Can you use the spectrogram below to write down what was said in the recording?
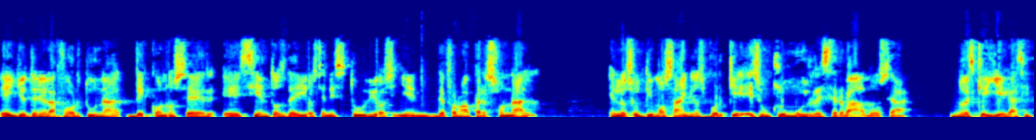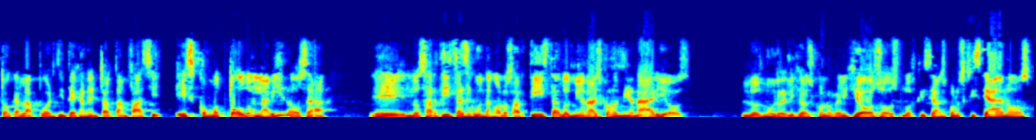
Eh, yo he tenido la fortuna de conocer eh, cientos de ellos en estudios y en, de forma personal en los últimos años porque es un club muy reservado. O sea, no es que llegas y tocas la puerta y te dejan entrar tan fácil. Es como todo en la vida. O sea, eh, los artistas se juntan con los artistas, los millonarios con los millonarios, los muy religiosos con los religiosos, los cristianos con los cristianos.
